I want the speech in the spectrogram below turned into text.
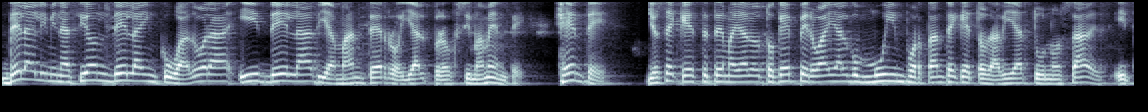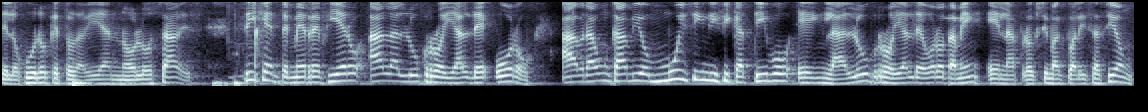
de la eliminación de la incubadora y de la Diamante Royal próximamente. Gente, yo sé que este tema ya lo toqué, pero hay algo muy importante que todavía tú no sabes y te lo juro que todavía no lo sabes. Sí gente, me refiero a la look royal de oro habrá un cambio muy significativo en la look royal de oro también en la próxima actualización.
